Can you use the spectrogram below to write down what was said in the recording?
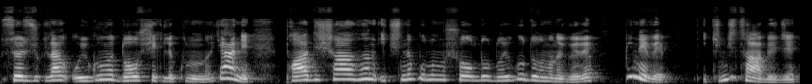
sözcükler uygun ve doğru şekilde kullanılır. Yani padişahın içine bulunmuş olduğu duygu durumuna göre bir nevi ikinci tabirci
